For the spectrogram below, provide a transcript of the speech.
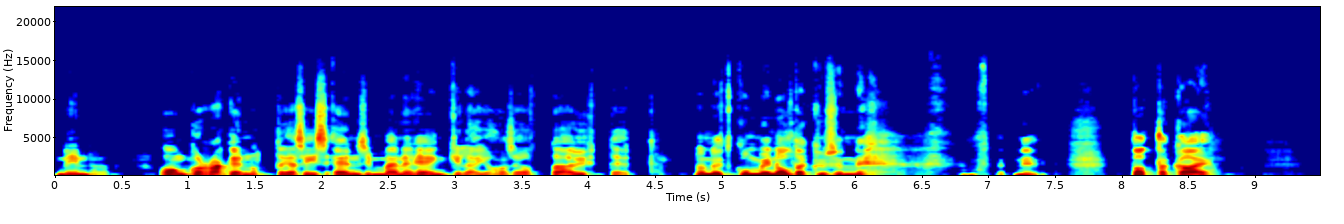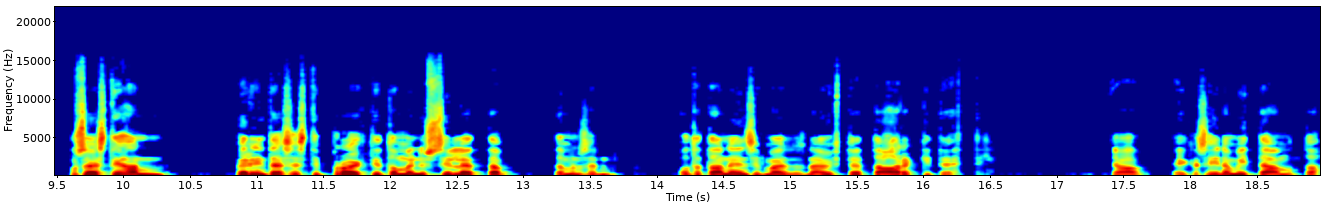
niin onko rakennuttaja siis ensimmäinen henkilö, johon se ottaa yhteyttä? No nyt kun minulta kysyn, niin, niin totta kai. Useastihan perinteisesti projektit on mennyt sille, että tämmöisen otetaan ensimmäisenä yhteyttä arkkitehtiin. Ja eikä siinä mitään, mutta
